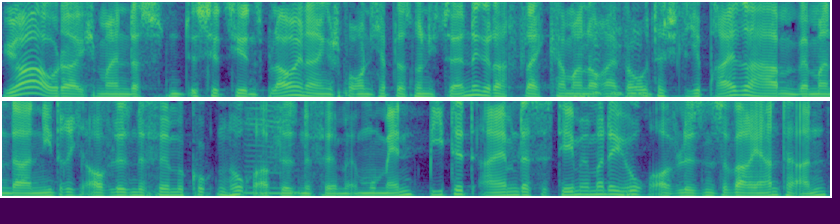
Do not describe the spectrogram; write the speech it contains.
Ja, oder ich meine, das ist jetzt hier ins Blaue hineingesprochen. Ich habe das noch nicht zu Ende gedacht. Vielleicht kann man auch einfach unterschiedliche Preise haben, wenn man da niedrig auflösende Filme guckt und hochauflösende mhm. Filme. Im Moment bietet einem das System immer die hochauflösendste Variante an.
